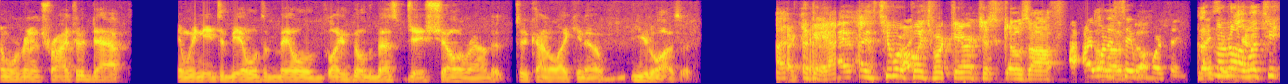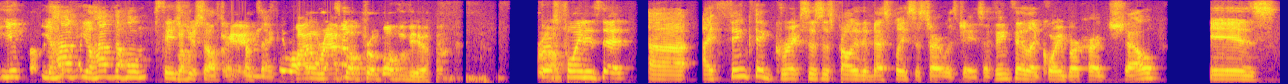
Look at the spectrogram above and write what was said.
and we're going to try to adapt and we need to be able to build like build the best Jace shell around it to kind of like, you know, utilize it. I, Okay. okay, I, I have two more oh. points before Derek just goes off. I, I want to say one more thing. No, Can I say no, one I'll let you. You you have you'll have the whole stage to yourself. Okay. One second. Final wrap up from both of you. First point is that uh, I think that Grixis is probably the best place to start with Jace. I think that like Corey Burkhart Shell is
